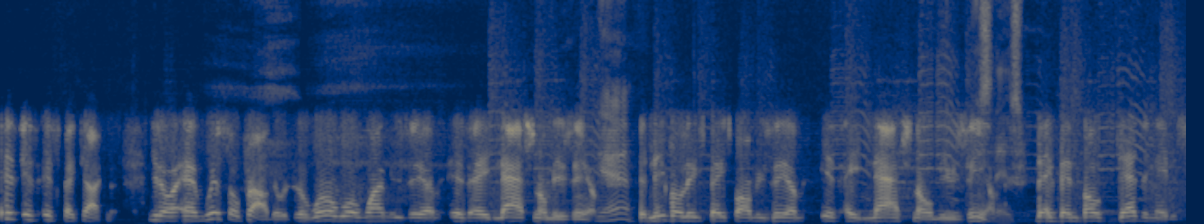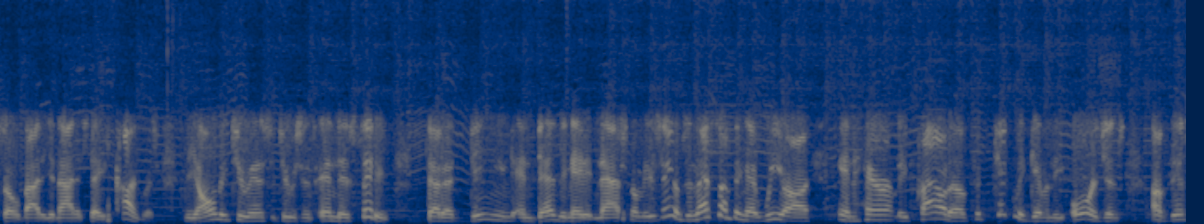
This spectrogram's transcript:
It, it's, it's spectacular. You know, and we're so proud. The, the World War One Museum is a national museum. Yeah. The Negro Leagues Baseball Museum is a national museum. Yes, it is. They've been both designated so by the United States Congress. The only two institutions in this city that are deemed and designated national museums. And that's something that we are inherently proud of, particularly given the origins of this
